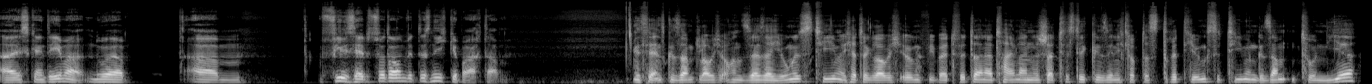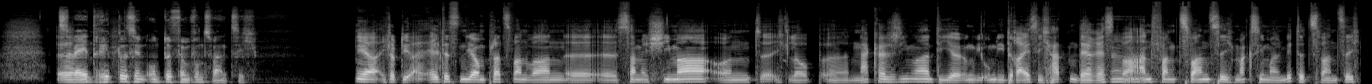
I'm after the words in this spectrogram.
Äh, ist kein Thema. Nur ähm, viel Selbstvertrauen wird das nicht gebracht haben. Ist ja insgesamt, glaube ich, auch ein sehr, sehr junges Team. Ich hatte, glaube ich, irgendwie bei Twitter in der Timeline eine Statistik gesehen. Ich glaube, das drittjüngste Team im gesamten Turnier. Zwei ähm, Drittel sind unter 25. Ja, ich glaube, die ältesten, die auf dem Platz waren, waren äh, äh, Sameshima und äh, ich glaube äh, Nakajima, die ja irgendwie um die 30 hatten. Der Rest mhm. war Anfang 20, maximal Mitte 20.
